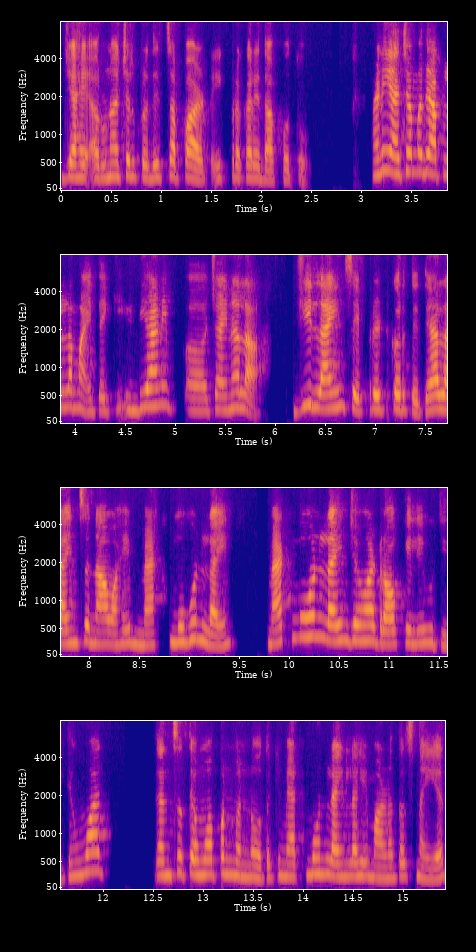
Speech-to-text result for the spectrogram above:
जे आहे अरुणाचल प्रदेशचा पार्ट एक प्रकारे दाखवतो. आणि याच्यामध्ये आपल्याला माहीत आहे की इंडिया आणि चायनाला जी लाईन सेपरेट करते त्या लाईनचं नाव आहे मॅकमोहन लाईन मॅकमोहन लाईन जेव्हा ड्रॉ केली होती तेव्हा त्यांचं तेव्हा पण म्हणणं होतं की मॅकमोहन लाईनला हे मानतच नाहीयेत.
